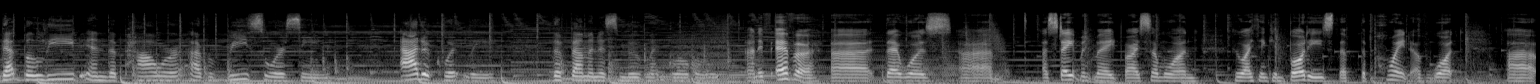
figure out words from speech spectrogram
that believe in the power of resourcing adequately the feminist movement globally. And if ever uh, there was um, a statement made by someone who I think embodies the, the point of what uh,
